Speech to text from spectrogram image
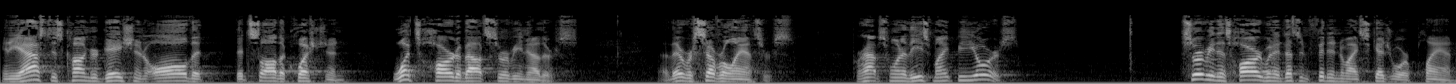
And he asked his congregation, all that, that saw the question, what's hard about serving others? Uh, there were several answers. Perhaps one of these might be yours. Serving is hard when it doesn't fit into my schedule or plan.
